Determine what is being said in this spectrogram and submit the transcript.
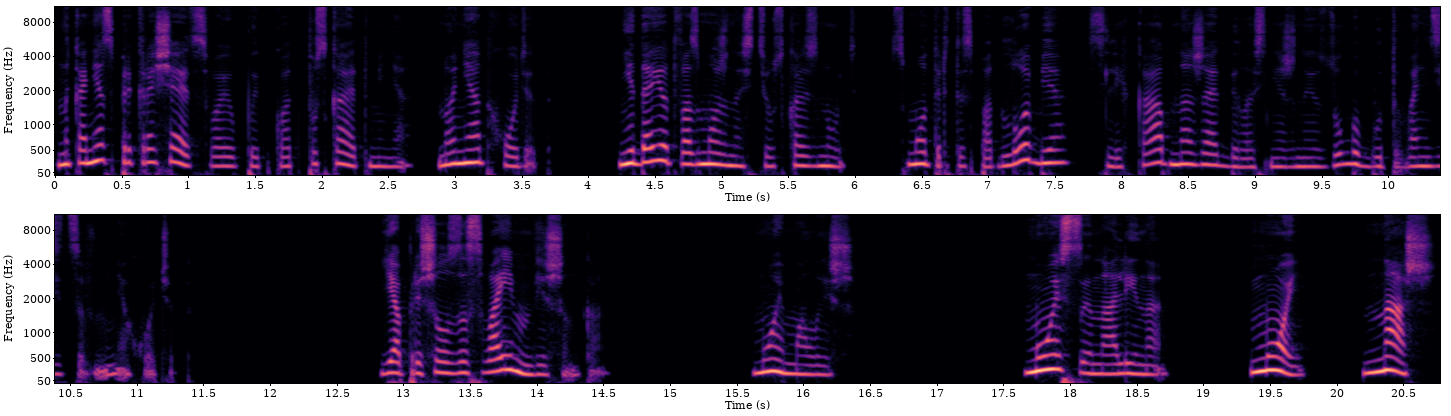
Наконец прекращает свою пытку, отпускает меня, но не отходит. Не дает возможности ускользнуть смотрит из-под лобья, слегка обнажает белоснежные зубы, будто вонзиться в меня хочет. Я пришел за своим, Вишенка. Мой малыш. Мой сын, Алина. Мой. Наш.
